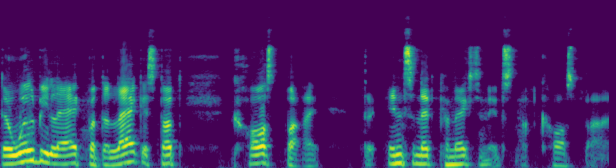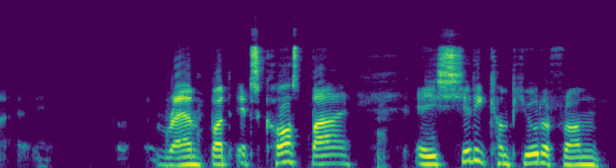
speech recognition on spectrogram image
There will be lag, but the lag is not caused by the internet connection. It's not caused by RAM, but it's caused by a shitty computer from,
